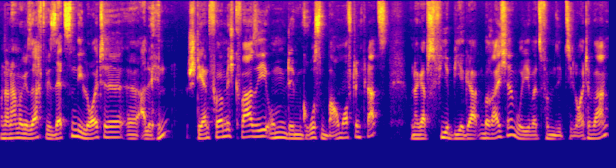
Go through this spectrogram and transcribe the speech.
und dann haben wir gesagt, wir setzen die Leute äh, alle hin sternförmig quasi um dem großen Baum auf dem Platz. Und dann gab es vier Biergartenbereiche, wo jeweils 75 Leute waren.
